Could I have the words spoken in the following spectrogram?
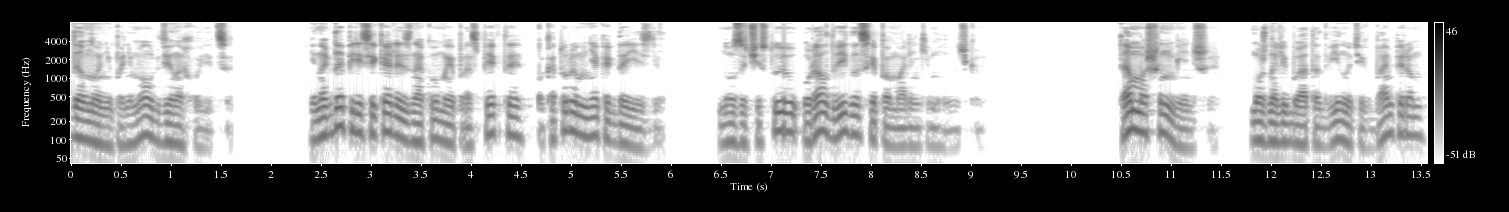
давно не понимал, где находится. Иногда пересекались знакомые проспекты, по которым некогда ездил, но зачастую Урал двигался по маленьким улочкам. Там машин меньше, можно либо отодвинуть их бампером,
